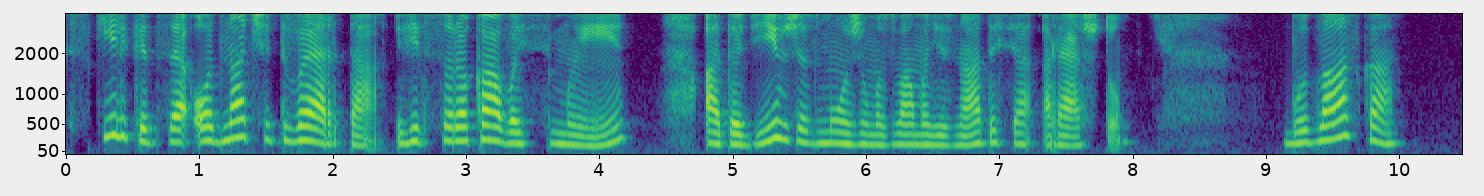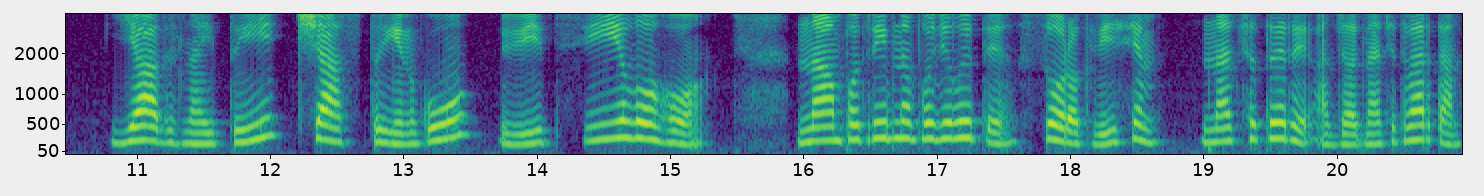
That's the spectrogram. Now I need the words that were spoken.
скільки це одна четверта від 48, а тоді вже зможемо з вами дізнатися решту. Будь ласка, як знайти частинку від цілого? Нам потрібно поділити 48 на 4, адже 1 четверта.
